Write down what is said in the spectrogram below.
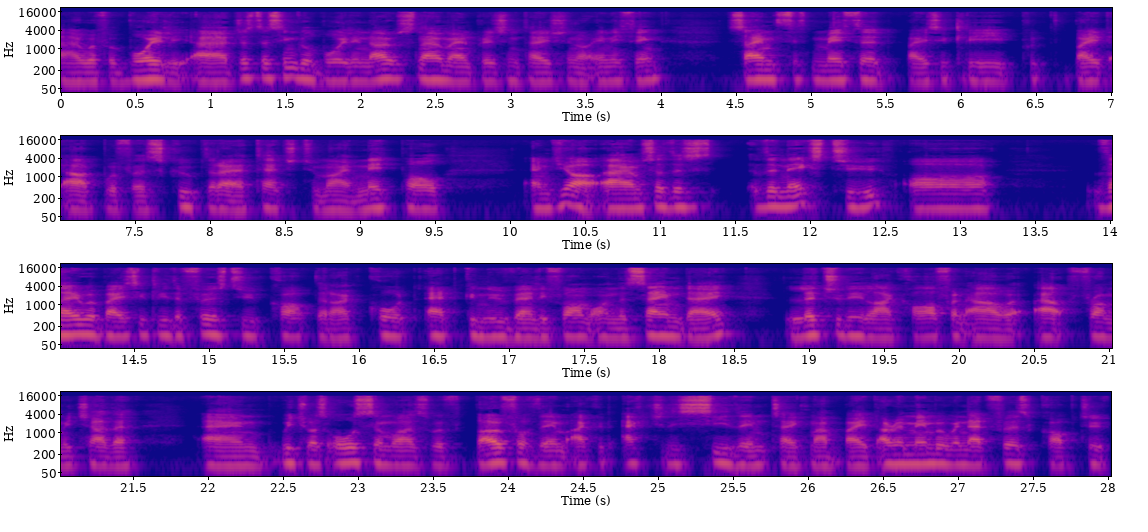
uh, with a boilie, uh, just a single boilie, no snowman presentation or anything. Same method, basically put the bait out with a scoop that I attached to my net pole. And yeah, um, so this the next two are, they were basically the first two carp that I caught at Gnu Valley Farm on the same day, literally like half an hour out from each other. And which was awesome was with both of them, I could actually see them take my bait. I remember when that first carp took,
